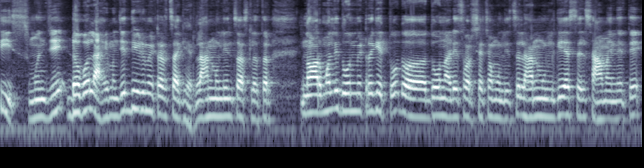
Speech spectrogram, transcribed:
तीस. म्हणजे डबल आहे म्हणजे दीड मीटरचा घेर. लहान मुलींचं असलं तर नॉर्मली दोन मीटर घेतो. दो दोन अडीच वर्षाच्या मुलीचं. लहान मुलगी असेल सहा महिने ते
